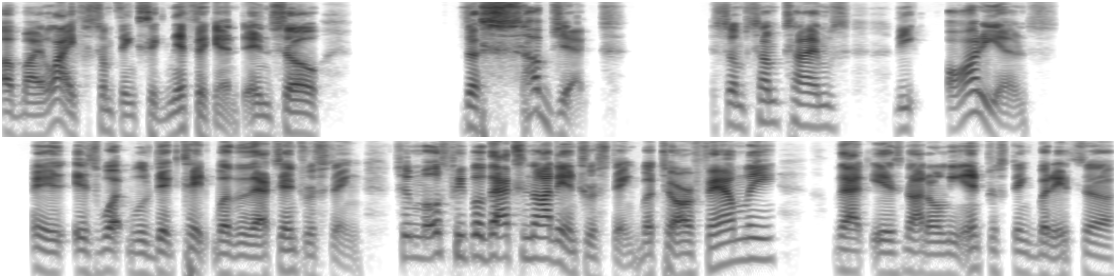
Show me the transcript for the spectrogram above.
of my life, something significant. And so the subject some sometimes the audience is, what will dictate whether that's interesting to most people that's not interesting but to our family that is not only interesting but it's a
